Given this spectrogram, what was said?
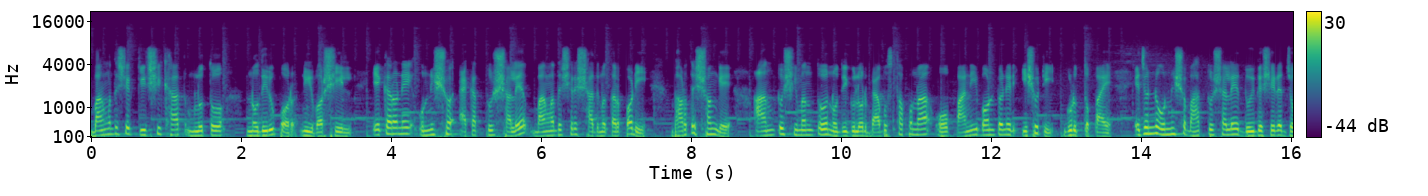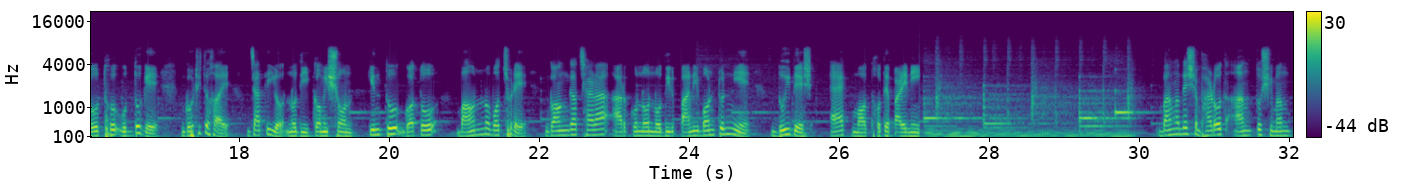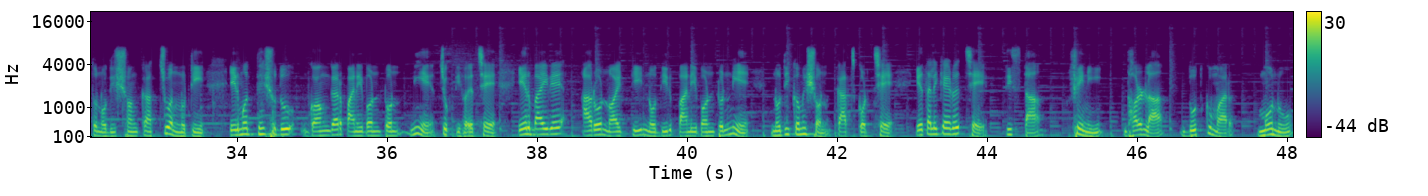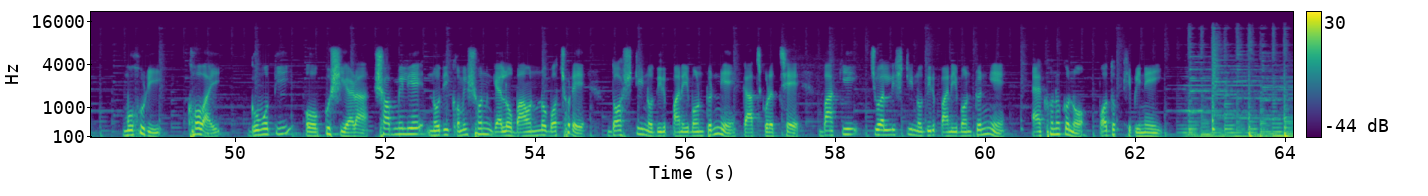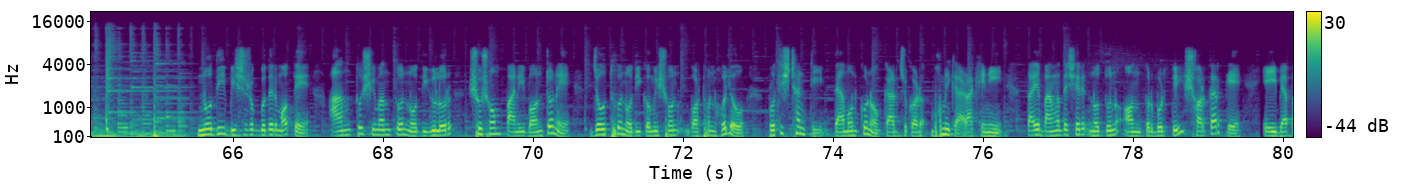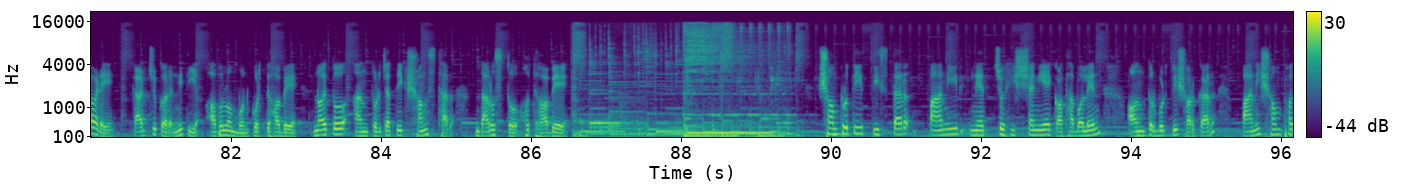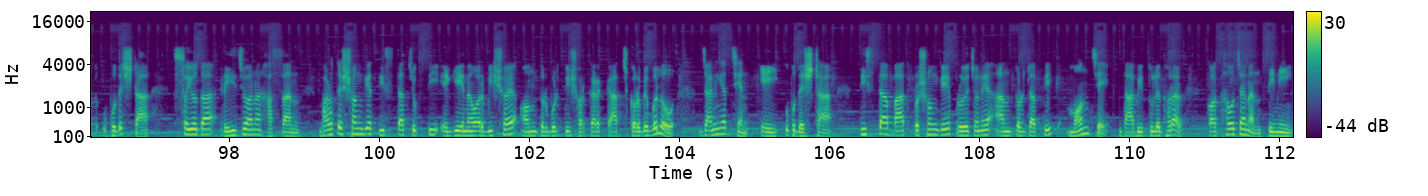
বাংলাদেশের কৃষি খাত মূলত নদীর উপর নির্ভরশীল। এ কারণে উনিশশো একাত্তর সালে বাংলাদেশের স্বাধীনতার পরই ভারতের সঙ্গে আন্তঃসীমান্ত নদীগুলোর ব্যবস্থাপনা ও পানি বন্টনের ইস্যুটি গুরুত্ব পায়। এজন্য উনিশশো বাহাত্তর সালে দুই দেশের যৌথ উদ্যোগে গঠিত হয় জাতীয় নদী কমিশন। কিন্তু গত বাউন্ন বছরে গঙ্গা ছাড়া আর কোনো নদীর পানি বন্টন নিয়ে দুই দেশ একমত হতে পারেনি। বাংলাদেশ, ভারত আন্ত সীমান্ত নদীর সংখ্যা চুয়ান্নটি। এর মধ্যে শুধু গঙ্গার পানি বন্টন নিয়ে চুক্তি হয়েছে। এর বাইরে আরও নয়টি নদীর পানি বন্টন নিয়ে নদী কমিশন কাজ করছে। এ তালিকায় রয়েছে তিস্তা, ফেনী, ধরলা, দুধকুমার, মনু, মুহুরি, খোয়াই গোমতী ও কুশিয়ারা সব মিলিয়ে নদী কমিশন গেল বাউন্ন বছরে দশটি নদীর পানি বন্টন নিয়ে কাজ করেছে। বাকি চুয়াল্লিশটি নদীর পানি বন্টন নিয়ে এখনও কোনো পদক্ষেপই নেই। নদী বিশেষজ্ঞদের মতে, আন্তঃসীমান্ত নদীগুলোর সুষম পানি বন্টনে যৌথ নদী কমিশন গঠন হলেও প্রতিষ্ঠানটি তেমন কোনো কার্যকর ভূমিকা রাখেনি। তাই বাংলাদেশের নতুন অন্তর্বর্তী সরকারকে এই ব্যাপারে কার্যকর নীতি অবলম্বন করতে হবে, নয়তো আন্তর্জাতিক সংস্থার দ্বারস্থ হতে হবে। সম্প্রতি তিস্তার পানির ন্যায্য হিস্যা নিয়ে কথা বলেন অন্তর্বর্তী সরকার পানি সম্পদ উপদেষ্টা সৈয়দা রিজওয়ানা হাসান। ভারতের সঙ্গে তিস্তা চুক্তি এগিয়ে নেওয়ার বিষয়ে অন্তর্বর্তী সরকার কাজ করবে বলেও জানিয়েছেন এই উপদেষ্টা। তিস্তা বাদ প্রসঙ্গে প্রয়োজনে আন্তর্জাতিক মঞ্চে দাবি তুলে ধরার কথাও জানান তিনি।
